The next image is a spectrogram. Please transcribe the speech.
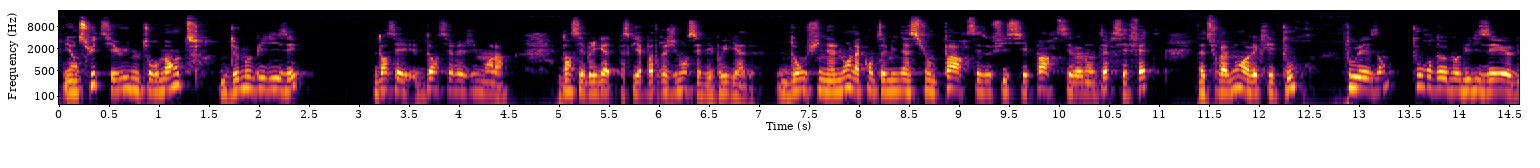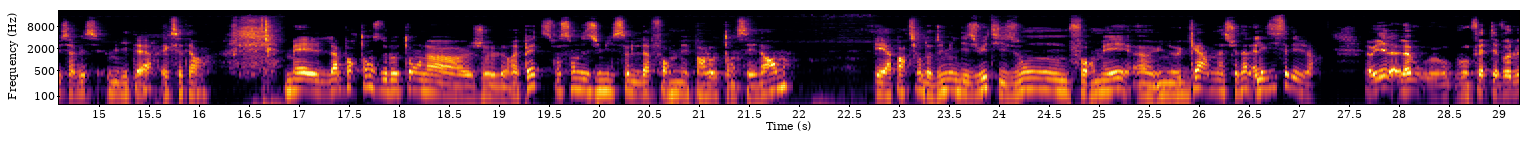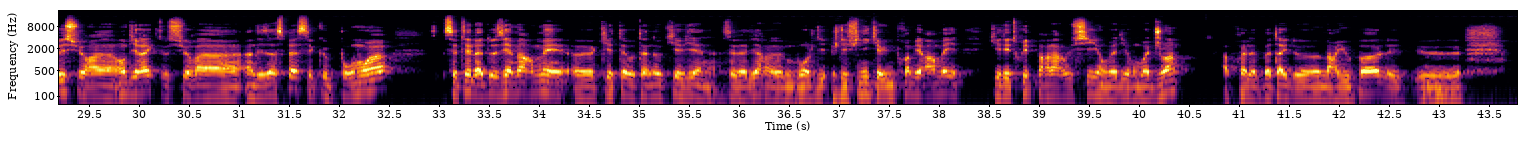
Et ensuite, il y a eu une tournante de mobiliser dans ces, dans ces régiments-là, dans ces brigades, parce qu'il n'y a pas de régiment, c'est des brigades. Donc finalement, la contamination par ces officiers, par ces volontaires, s'est faite naturellement avec les tours, tous les ans, tours de mobiliser euh, du service militaire, etc. Mais l'importance de l'OTAN, là, je le répète, 78 000 soldats formés par l'OTAN, c'est énorme. Et à partir de 2018, ils ont formé euh, une garde nationale. Elle existait déjà. Ah, Vous voyez, là, vous, vous me faites évoluer sur un- en direct sur un, des aspects, c'est que pour moi, c'était la deuxième armée euh, qui était otano-kievienne. C'est-à-dire, euh, bon, je, définis qu'il y a une première armée qui est détruite par la Russie, on va dire, au mois de juin, après la bataille de Mariupol. Euh,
